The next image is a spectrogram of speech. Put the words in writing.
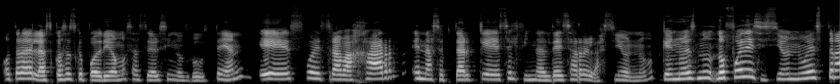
Otra de las cosas que podríamos hacer si nos gustean es pues trabajar en aceptar que es el final de esa relación, ¿no? Que no, es, no, fue decisión nuestra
